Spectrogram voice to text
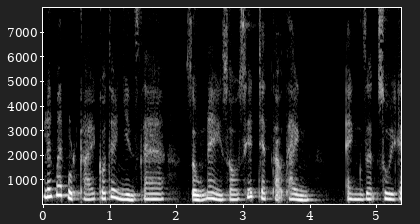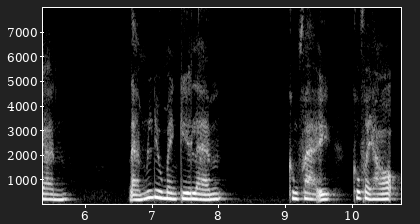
liếc mắt một cái có thể nhìn ra, dấu này do siết chặt tạo thành. Anh giận sôi gan. Đám lưu manh kia làm. Không phải, không phải họ.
